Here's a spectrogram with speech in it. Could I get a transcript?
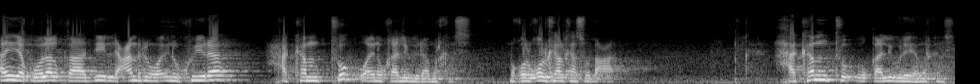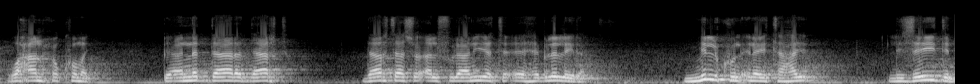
an yaquula alqaadi licamrin waa inuu ku yihaa xakamtu waa inuu qaaligu yidhaha markaas. Maquulqowlkii halkaasuu dhacaa. Xakamtu uu qaaligu leeyahay markaas. Waxaan xukumay bianna daara daarta daartaasoo alfulaaniyata ee heble la yidhaah milkun inay tahay lizaydin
